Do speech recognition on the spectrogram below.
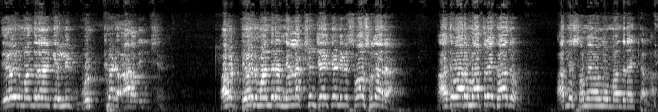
దేవుని మందిరానికి వెళ్ళి మొక్కడు ఆరాధించాడు. కాబట్టి దేవుని మందిరం నిర్లక్ష్యం చేయకండి విశ్వాసులారా. ఆదివారం మాత్రమే కాదు అన్ని సమయాల్లో మందిరానికి వెళ్ళాలి.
